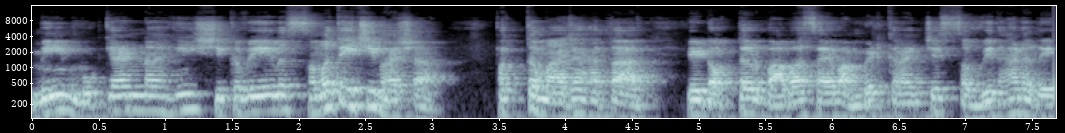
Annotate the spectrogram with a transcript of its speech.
मी मुक्यांनाही शिकवेल समतेची भाषा. फक्त माझ्या हातात हे डॉक्टर बाबासाहेब आंबेडकरांचे संविधान दे.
